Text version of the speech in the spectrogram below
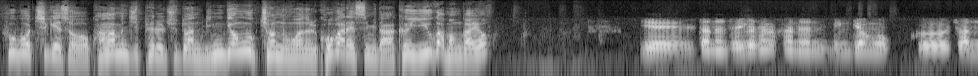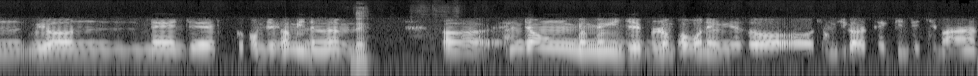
후보 측에서 광화문 집회를 주도한 민경욱 전 의원을 고발했습니다. 그 이유가 뭔가요? 예, 일단은 저희가 생각하는 민경욱 그 전 의원의 이제 그 범죄 혐의는 네. 어, 행정명령이 이제 물론 법원에 의해서 어, 정지가 됐긴 됐지만 어,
